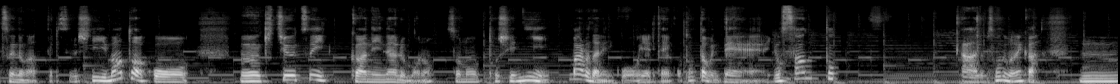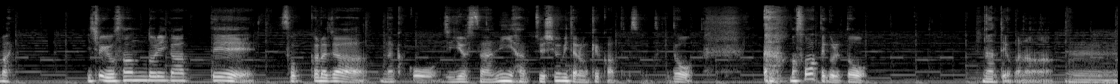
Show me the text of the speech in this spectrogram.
そういうのがあったりするし、まあ、あとはこう、うん、基中追加になるもの、その年に、まあ、新たにこうやりたいこと、多分ね、予算と、ああ、でもそうでもないか。うん、まあ、一応予算取りがあって、そっからじゃあ、なんかこう、事業者さんに発注しようみたいなのも結構あったりするんですけど、まあ、そうなってくると、なんていうかな、うん、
